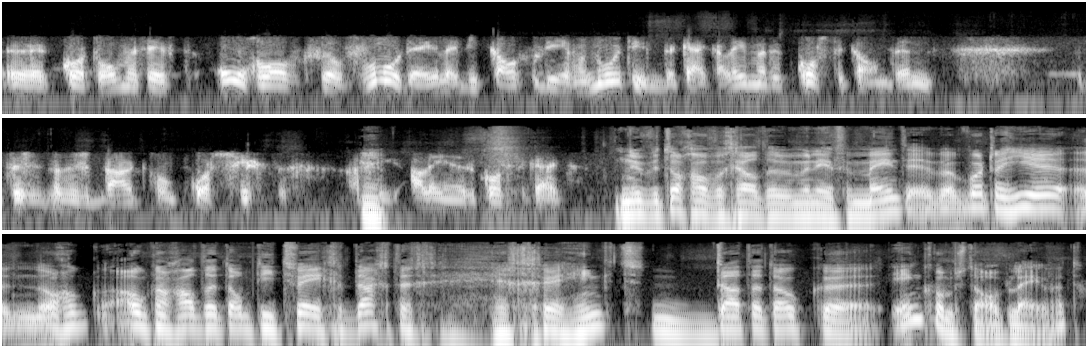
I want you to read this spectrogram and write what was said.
Uh, kortom, het heeft ongelooflijk veel voordelen en die calculeren we nooit in. We kijken alleen maar de kostenkant. En het is, dat is buitengewoon kortzichtig als je alleen naar de kosten kijkt. Nu we het toch over geld hebben, meneer Vermeent. Wordt er hier nog, ook nog altijd op die twee gedachten gehinkt... dat het ook uh, inkomsten oplevert?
